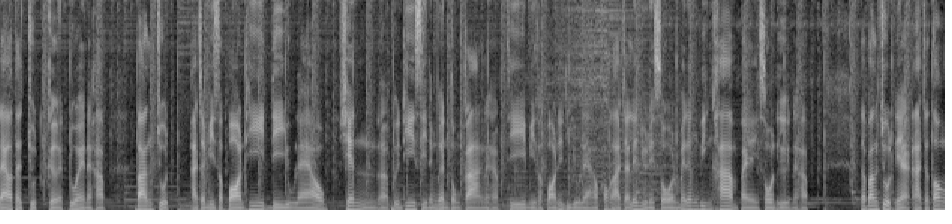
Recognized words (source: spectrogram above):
แล้วแต่จุดเกิดด้วยนะครับ บางจุดอาจจะมีสปอนที่ดีอยู่แล้ว เช่นพื้นที่สีน้ำเงินตรงกลางนะครับ ที่มีสปอนที่ดีอยู่แล้วเขาอาจจะเล่นอยู่ในโซน ไม่ต้องวิ่งข้ามไปโซนอื่นนะครับแต่บางจุดเนี่ยอาจจะต้อง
